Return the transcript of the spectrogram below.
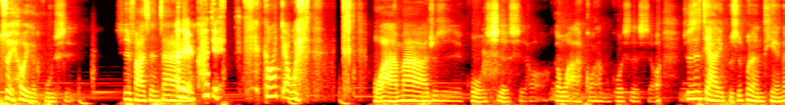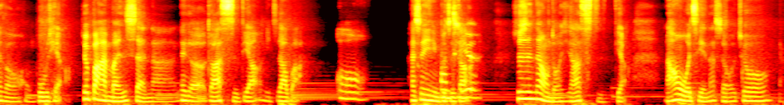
最后一个故事是发生在……快点快点，跟我讲完。我阿嬷就是过世的时候，跟我阿公他们过世的时候，就是家里不是不能贴那个红布条，就包含门神啊，那个都要死掉，你知道吧？哦，还是你不知道？就是那种东西要死掉。然后我姐那时候就讲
